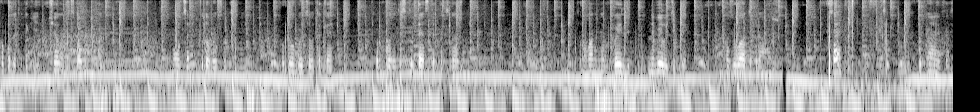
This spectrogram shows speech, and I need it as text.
проходити такі челенджі, скажімо так. Ну це мені подобається. Це мені подобається отаке проходити скрутестер, так скажемо. Саме головне не, вилі... не вилетіти, газувати прямо ж. Все. Це хутня якась.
